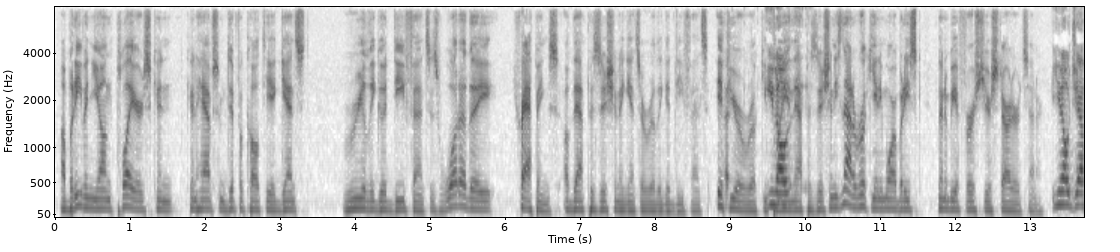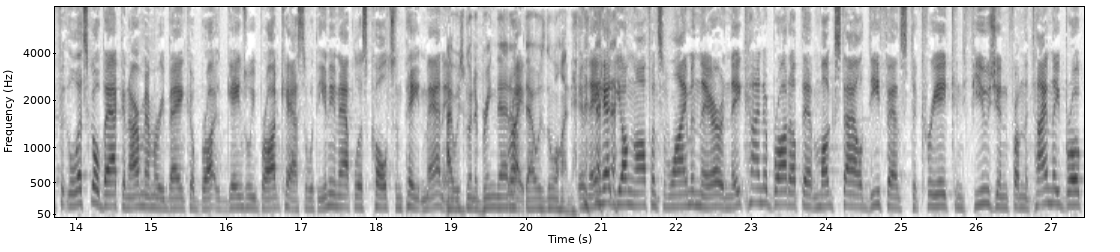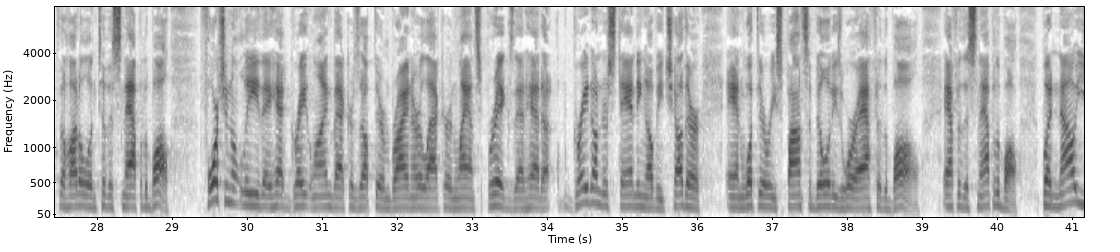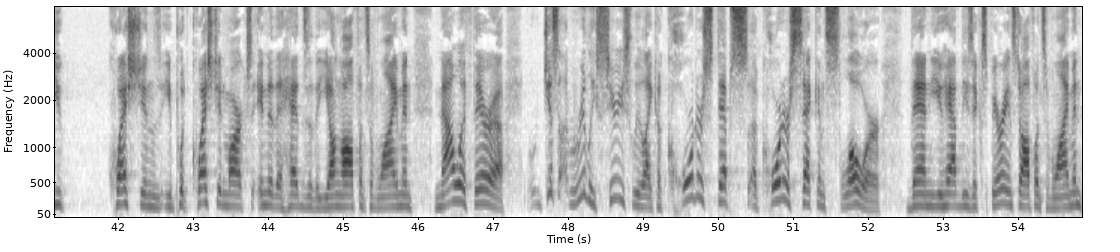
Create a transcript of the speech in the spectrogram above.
Uh, but even young players can can have some difficulty against really good defenses. What are the trappings of that position against a really good defense if uh, you're a rookie you playing know, in that position? He's not a rookie anymore, but he's going to be a first year starter at center. You know, Jeff, let's go back in our memory bank of broad, games we broadcasted with the Indianapolis Colts and Peyton Manning. I was going to bring that right. up. That was the one. and they had young offensive linemen there, and they kind of brought up that mug style defense to create confusion from the time they broke the huddle until the snap of the ball. Fortunately, they had great linebackers up there in Brian Urlacher and Lance Briggs that had a great understanding of each other and what their responsibilities were after the ball, after the snap of the ball. But now you questions you put question marks into the heads of the young offensive linemen now if they're a, just really seriously like a quarter steps a quarter second slower than you have these experienced offensive linemen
